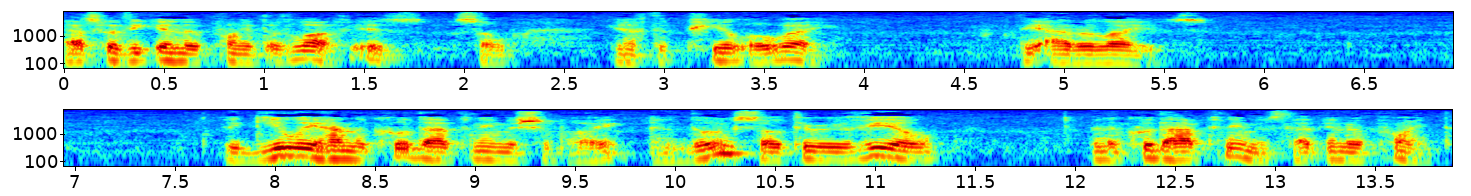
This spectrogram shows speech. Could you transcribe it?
That's where the inner point of love is. So you have to peel away the outer layers. The Gili HaNakuda HaPnimis and doing so to reveal the Nakuda HaPnimis, that inner point.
